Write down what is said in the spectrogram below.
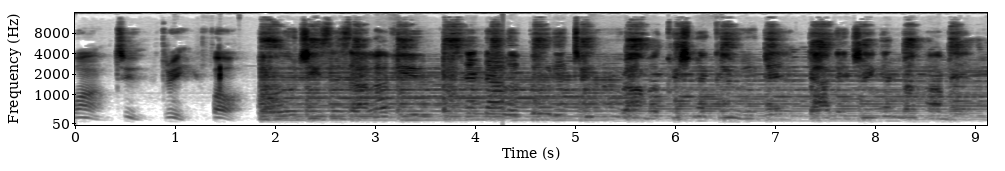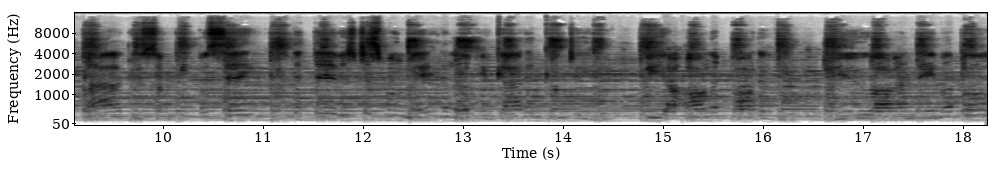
One, two, three, four. Oh, Jesus, I love you, and I love Buddha too. Rama, Krishna, Guru, Dev, Jing, and Muhammad. Why do some people say that there is just one way to love you, God, and come to you? We are all a part of you. You are unnameable,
